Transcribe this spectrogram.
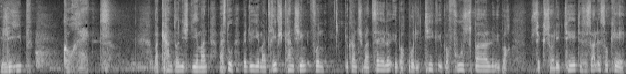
lieb, korrekt. Man kann doch nicht jemand, weißt du, wenn du jemand triffst, kannst du ihm von, du kannst ihm erzählen über Politik, über Fußball, über Sexualität, das ist alles okay.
